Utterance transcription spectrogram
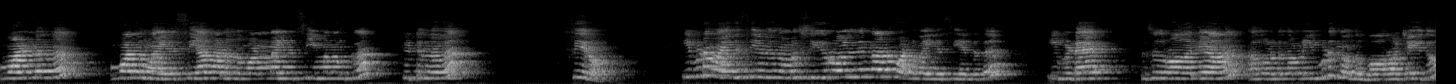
വണ്ണിന്ന് വൺ മൈനസ് ചെയ്യാം. വണ്ണിന്ന് വൺ മൈനസ് ചെയ്യുമ്പോൾ നമുക്ക് കിട്ടുന്നത് സീറോ ഇവിടെ മൈനസ് ചെയ്യേണ്ടത് നമ്മൾ സീറോയിൽ നിന്നാണ് വൺ മൈനസ് ചെയ്യേണ്ടത്. ഇവിടെ സീറോ തന്നെയാണ്. അതുകൊണ്ട് നമ്മൾ ഇവിടുന്ന് ഒന്ന് ബോറോ ചെയ്തു.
